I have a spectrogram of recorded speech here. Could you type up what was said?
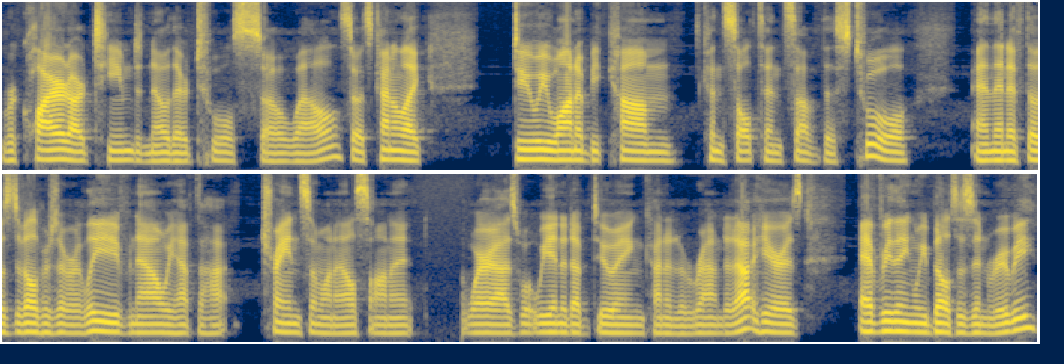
required our team to know their tools so well. So it's kind of like, do we want to become consultants of this tool? And then if those developers ever leave, now we have to train someone else on it. Whereas what we ended up doing, kind of to round it out here, is everything we built is in Ruby.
